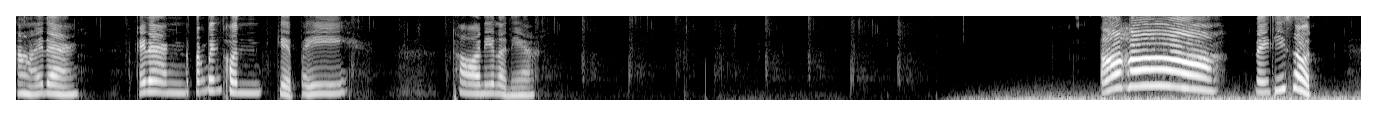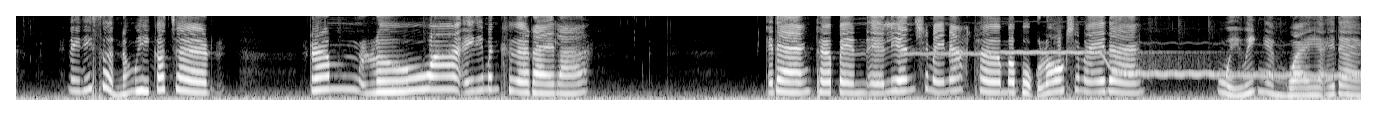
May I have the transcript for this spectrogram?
อ้าวไอ้แดง ไอ้แดงต้องเป็นคนเก็บไปทอนี่เหรอเนี่ยอ้าฮะในที่สุด ในที่สุดน้องวีก็จะ เริ่มรู้ว่าไอ้นี่มันคืออะไรละไอ้แดง เธอเป็นเอเลี่ยนใช่ไหมนะ เธอมาบุกโลกใช่ไหมไอ้แดง อุ๋ยวิ่งอย่างไวอะไอ้แดง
